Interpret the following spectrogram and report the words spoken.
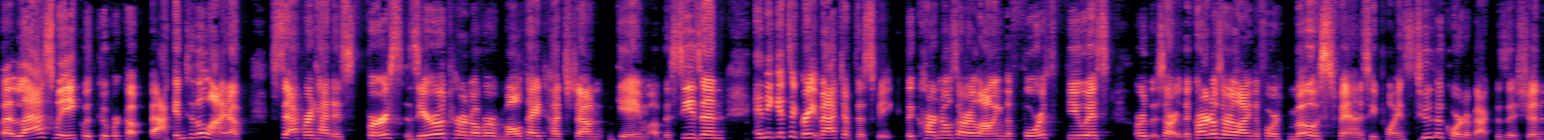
But last week with Cooper Kupp back into the lineup, Stafford had his first zero turnover multi touchdown game of the season, and he gets a great matchup this week. The Cardinals are allowing the fourth fewest or the, sorry, the Cardinals are allowing the fourth most fantasy points to the quarterback position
